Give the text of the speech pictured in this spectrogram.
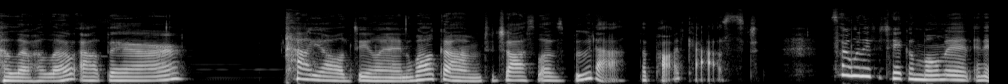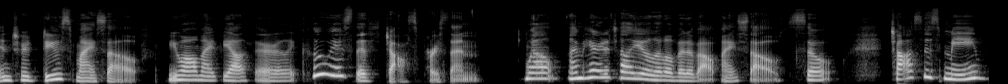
Hello, hello out there. How y'all doing? Welcome to Joss Loves Buddha, the podcast. So I wanted to take a moment and introduce myself. You all might be out there like, who is this Joss person? Well, I'm here to tell you a little bit about myself. So Joss is me.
